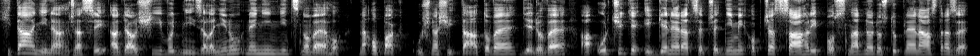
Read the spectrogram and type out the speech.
Chytání na řasy a další vodní zeleninu není nic nového. Naopak, už naši tátové, dědové a určitě i generace před nimi občas sáhli po snadno dostupné nástraze,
